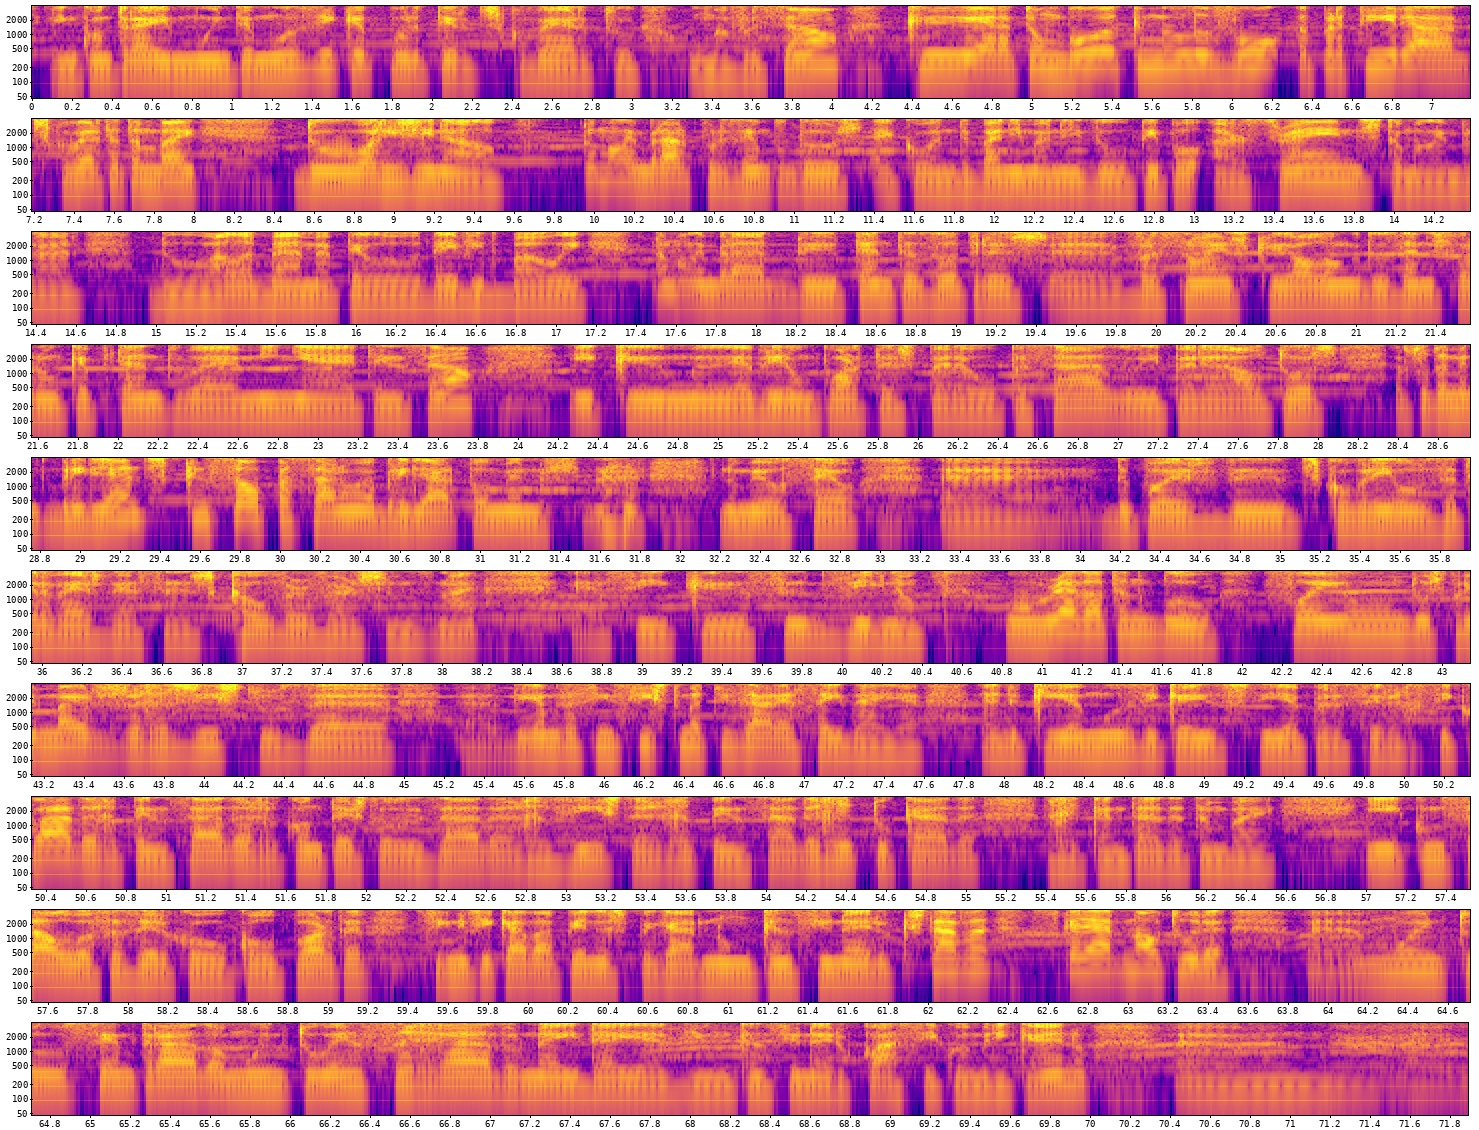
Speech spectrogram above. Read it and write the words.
Encontrei muita música por ter descoberto uma versão que era tão boa que me levou a partir à descoberta também do original. Estou-me a lembrar, por exemplo, dos Echo and the Bunnymen e do People Are Strange. Estou-me a lembrar do Alabama pelo David Bowie. Estou-me a lembrar de tantas outras uh, versões que ao longo dos anos foram captando a minha atenção e que me abriram portas para o passado e para autores absolutamente brilhantes que só passaram a brilhar, pelo menos no meu céu, uh, depois de descobri-los através dessas cover versions, não é? É assim que se designam. O Red Hot and Blue foi um dos primeiros registros a, a, digamos assim, sistematizar essa ideia de que a música existia para ser reciclada, repensada, recontextualizada, revista, repensada, retocada, recantada também. E começá-lo a fazer com o Cole Porter significava apenas pegar num cancioneiro que estava, se calhar na altura, eh, muito centrado ou muito encerrado na ideia de um cancioneiro clássico americano eh,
